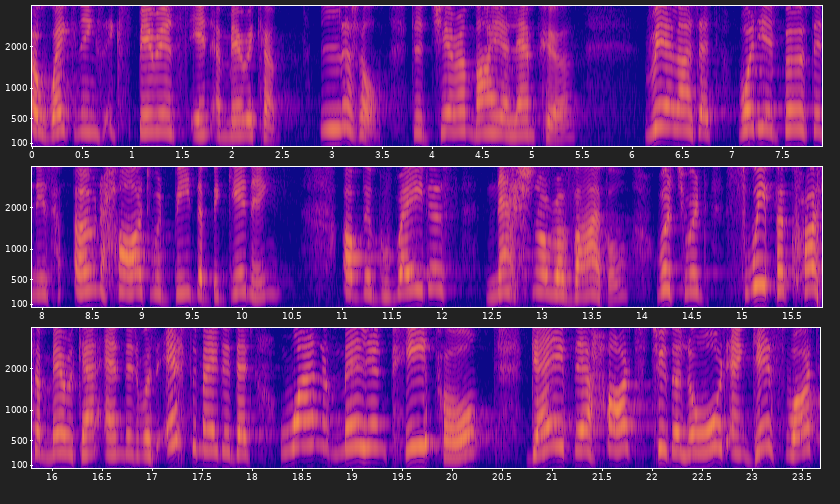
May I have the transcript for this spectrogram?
awakenings experienced in America. Little did Jeremiah Lanphier realize that what he had birthed in his own heart would be the beginning of the greatest national revival which would sweep across America, and it was estimated that one million people gave their hearts to the Lord. And guess what?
